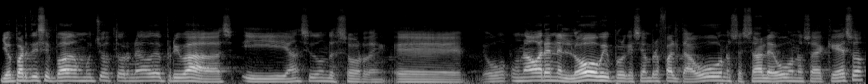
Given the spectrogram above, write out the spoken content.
Yo he participado en muchos torneos de privadas y han sido un desorden. Eh, una hora en el lobby porque siempre falta uno, se sale uno. O sea que eso,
